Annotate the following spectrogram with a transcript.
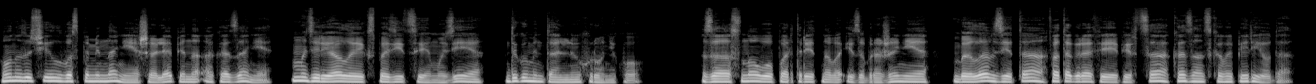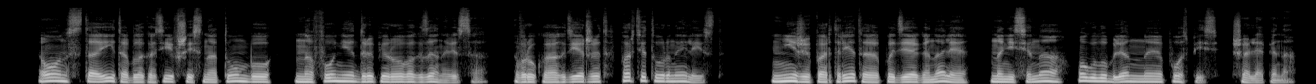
он изучил воспоминания Шаляпина о Казани, материалы экспозиции музея, документальную хронику. За основу портретного изображения была взята фотография певца казанского периода. Он стоит, облокотившись на тумбу на фоне драпировок занавеса. В руках держит партитурный лист. Ниже портрета по диагонали нанесена углубленная подпись Шаляпина.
